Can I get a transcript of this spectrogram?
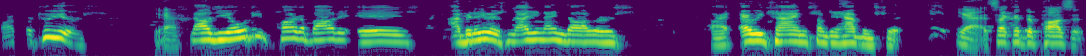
for two years. Yeah. Now the only part about it is I believe it's ninety nine dollars. All right, every time something happens to it. Yeah. It's like a deposit,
